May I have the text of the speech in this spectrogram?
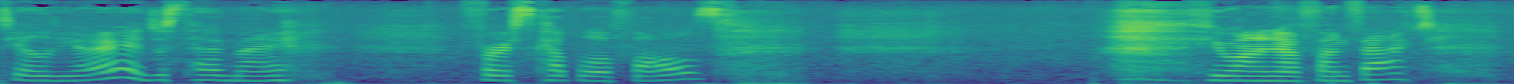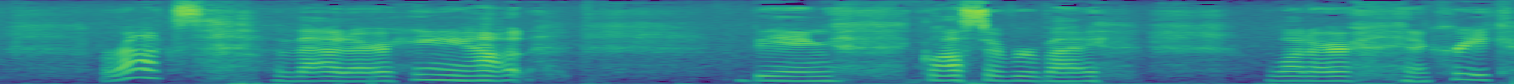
TLDR, I just had my first couple of falls. If you want to know a fun fact, rocks that are hanging out, being glossed over by water in a creek,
